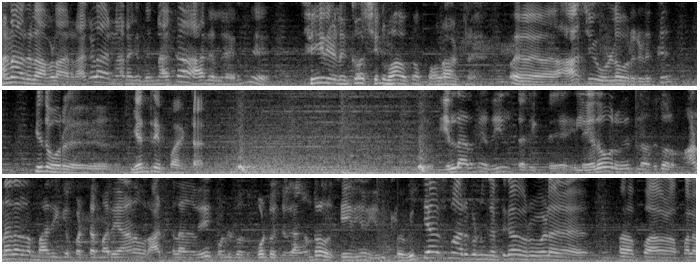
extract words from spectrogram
ஆனால் அதில் அவ்வளோ ரகலா நடக்குதுன்னாக்கா அதில் இருந்து சீரியலுக்கோ சினிமாவுக்கோ போகலான்ற ஆசை உள்ளவர்களுக்கு இது ஒரு என்ட்ரி பாயிண்டாக இருக்கும் எல்லாருமே ரீல்ஸ் அடிக்ட் இல்ல ஏதோ ஒரு விதத்துல வந்துட்டு ஒரு மனநலம் பாதிக்கப்பட்ட மாதிரியான ஒரு ஆட்களாகவே கொண்டுட்டு வந்து போட்டு வச்சிருக்காங்கன்ற ஒரு செய்தியும் இருக்கு. இப்போ வித்தியாசமாக இருக்கணுங்கிறதுக்காக ஒருவேளை பல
